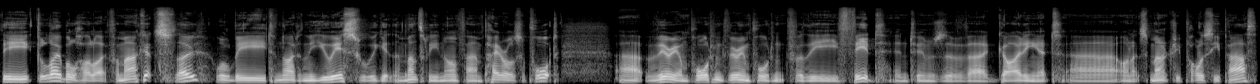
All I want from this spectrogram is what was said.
The global highlight for markets, though, will be tonight in the US, where we get the monthly non farm payrolls report. Uh, very important, very important for the Fed in terms of uh, guiding it uh, on its monetary policy path.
